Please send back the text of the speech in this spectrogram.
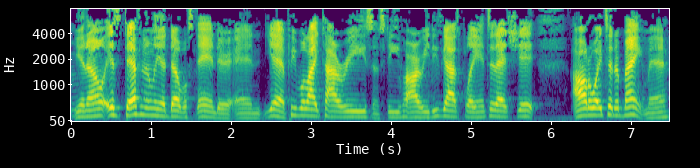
You know, it's definitely a double standard. And yeah, people like Tyrese and Steve Harvey, these guys play into that shit all the way to the bank, man.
